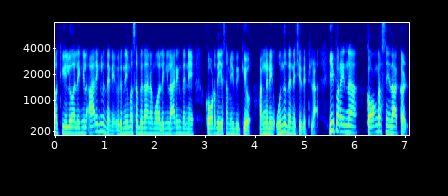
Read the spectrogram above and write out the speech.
വക്കീലോ അല്ലെങ്കിൽ ആരെങ്കിലും തന്നെ ഒരു നിയമ സംവിധാനമോ അല്ലെങ്കിൽ ആരെങ്കിലും തന്നെ കോടതിയെ സമീപിക്കുകയോ അങ്ങനെ ഒന്നും തന്നെ ചെയ്തിട്ടില്ല. ഈ പറയുന്ന കോൺഗ്രസ് നേതാക്കൾ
